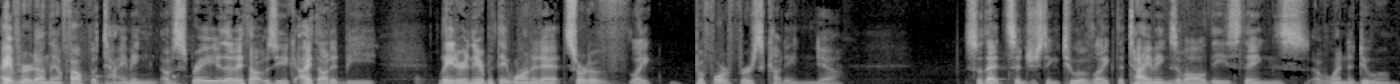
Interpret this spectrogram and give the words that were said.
I have heard on the alfalfa timing of spray that I thought was unique. I thought it'd be later in there, but they wanted it sort of like before first cutting. yeah. So that's interesting too, of like the timings of all these things of when to do them.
